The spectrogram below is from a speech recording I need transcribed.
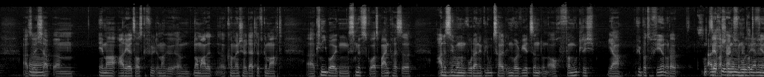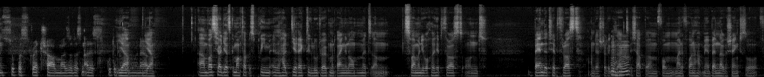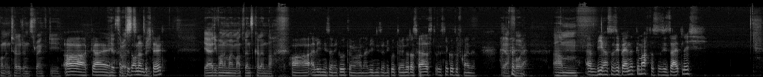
Also mhm. ich habe ähm, immer ADLs ausgefüllt, immer ähm, normale äh, Conventional Deadlift gemacht, äh, Kniebeugen, Smith Squats, Beinpresse, alles mhm. Übungen, wo deine Glutes halt involviert sind und auch vermutlich ja hypertrophieren oder sehr wahrscheinlich Übungen, von hypertrophieren. Wo sie einen super Stretch haben, also das sind alles gute Übungen. Ja, ja. Ähm, was ich halt jetzt gemacht habe, ist prim äh, halt direkte Glute Work mit reingenommen mit ähm, zweimal die Woche Hip Thrust und Banded Hip Thrust an der Stelle gesagt. Mhm. Ich habe ähm, meine Freundin hat mir Bänder geschenkt, so von Intelligent Strength, die Ah, geil. Hip Thrust. Hast du das online die, bestellt? Ja, die waren in meinem Adventskalender. Oh, Aline ist eine gute, Mann. Aline ist eine gute. Wenn du das hörst, du bist eine gute Freundin. Ja, voll. ähm, äh, wie hast du sie banded gemacht? Hast du sie seitlich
